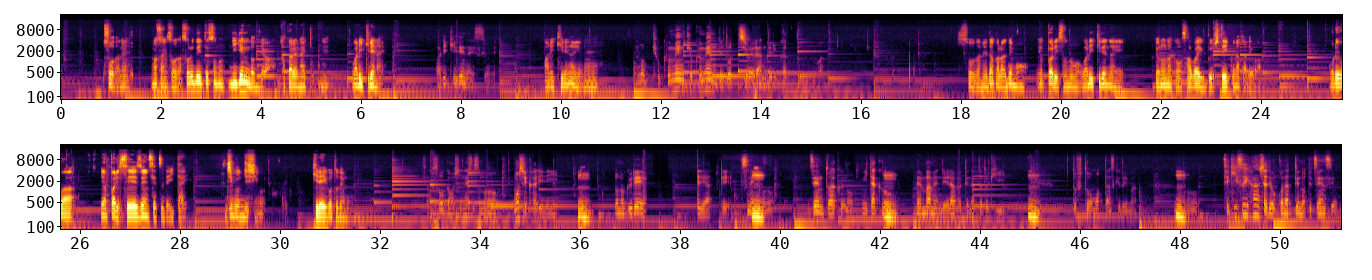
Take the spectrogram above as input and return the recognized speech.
そうだね。まさにそうだ。それでいてその二元論では語れないっていうかね。割り切れない。割り切れないですよね。割り切れないよね。この局面局面でどっちを選んでるかっていうのは。そうだね。だからでも、やっぱりその割り切れない世の中をサバイブしていく中では、俺はやっぱり性善説でいたい。自分自身を。綺麗事でも。でもそうかもしれないですそのもし仮にうん。そのグレーであって常にこの善と悪の二択をうん。面場面で選ぶってなった時、うん。ちょっとふと思ったんですけど今、うん。この積水反射で行ってるのって善っすよね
